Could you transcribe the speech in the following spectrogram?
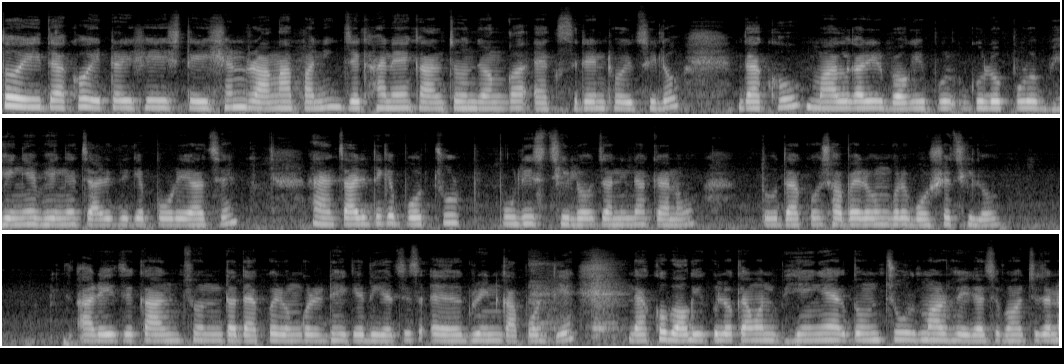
তো এই দেখো, এটাই সেই স্টেশন রাঙাপানি, যেখানে কাঞ্চনজঙ্ঘা অ্যাক্সিডেন্ট হয়েছিল। দেখো, মালগাড়ির বগিগুলো পুরো ভেঙে ভেঙে চারিদিকে পড়ে আছে। হ্যাঁ চারিদিকে প্রচুর পুলিশ ছিল, জানি না কেন। তো দেখো, সবাই এরকম করে বসেছিল। আর এই যে কাঞ্চনটা দেখো, এরকম করে ঢেকে দিয়েছে গ্রিন কাপড় দিয়ে। দেখো, বগিগুলো কেমন ভেঙে একদম চুরমার হয়ে গেছে, মনে হচ্ছে যেন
